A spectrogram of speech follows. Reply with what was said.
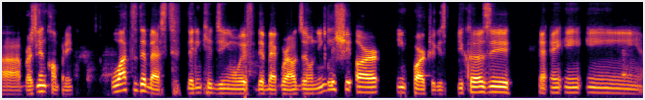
a Brazilian company. What's the best, the LinkedIn with the backgrounds on English or in Portuguese? Because in, in, in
